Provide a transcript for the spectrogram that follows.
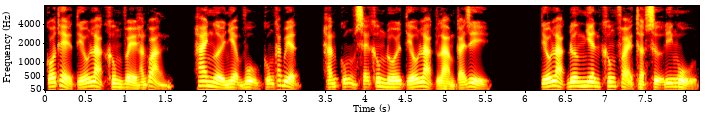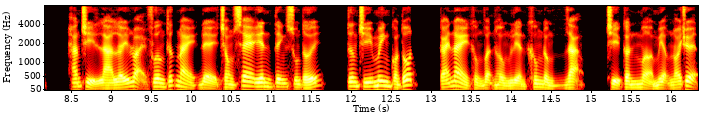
có thể tiếu lạc không về hắn quản, hai người nhiệm vụ cũng khác biệt, hắn cũng sẽ không đối tiếu lạc làm cái gì. Tiếu lạc đương nhiên không phải thật sự đi ngủ, hắn chỉ là lấy loại phương thức này để trong xe yên tĩnh xuống tới, tương chí minh còn tốt, cái này khổng vận hồng liền không đồng dạng, chỉ cần mở miệng nói chuyện,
